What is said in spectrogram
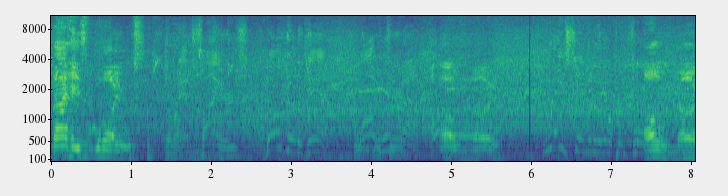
That is wild. Durant fires. No good again. Long rebound. Oh no. Racing into the open floor. Oh no.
